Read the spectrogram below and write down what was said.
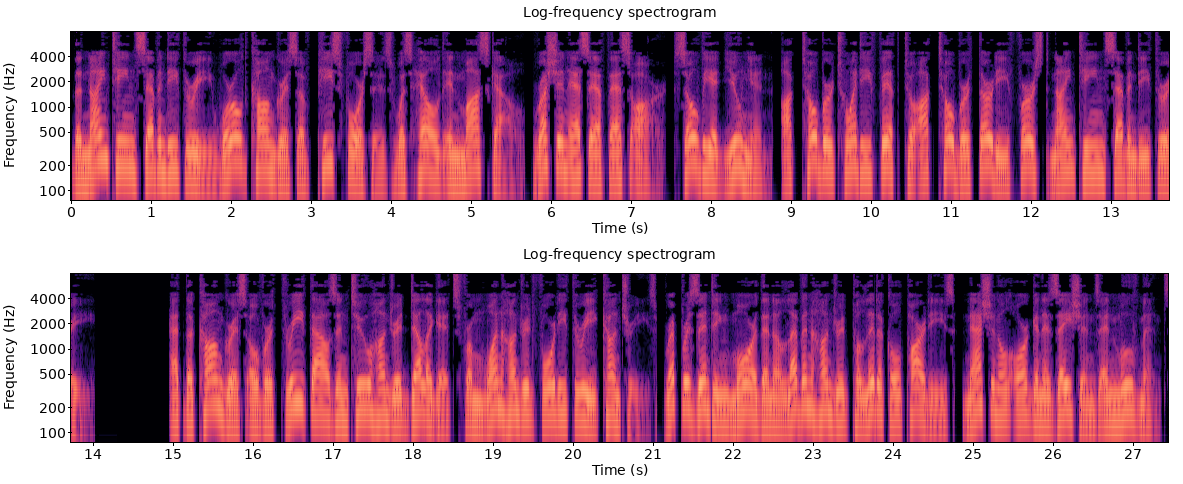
The 1973 World Congress of Peace Forces was held in Moscow, Russian SFSR, Soviet Union, October 25 to October 31, 1973. At the Congress over 3,200 delegates from 143 countries, representing more than 1,100 political parties, national organizations and movements.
